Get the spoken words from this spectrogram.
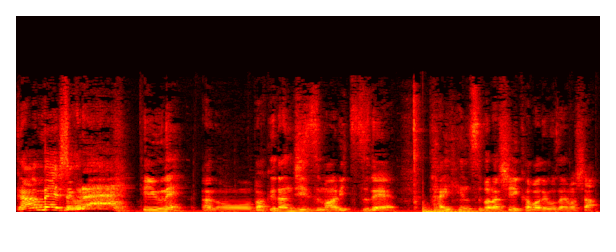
勘弁してくれっていうね、あのー爆弾事実もありつつで、大変素晴らしいカバーでございました。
